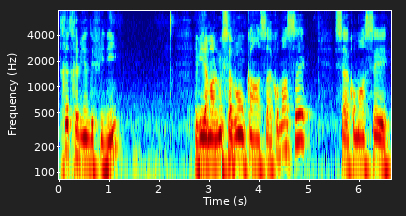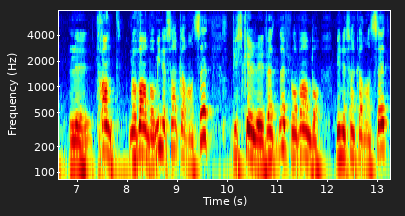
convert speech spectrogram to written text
très très bien définie. Évidemment, nous savons quand ça a commencé. Ça a commencé le 30 novembre 1947 puisque le 29 novembre 1947,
